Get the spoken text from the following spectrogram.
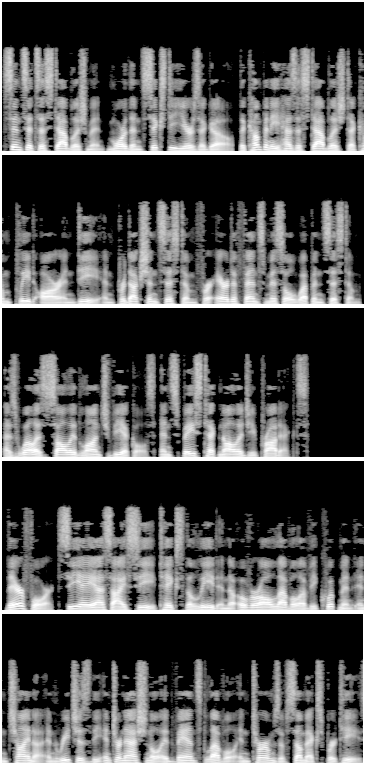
Since its establishment more than 60 years ago, the company has established a complete R&D and production system for air defense missile weapon system, as well as solid launch vehicles, and space technology products. Therefore, CASIC takes the lead in the overall level of equipment in China and reaches the international advanced level in terms of some expertise.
